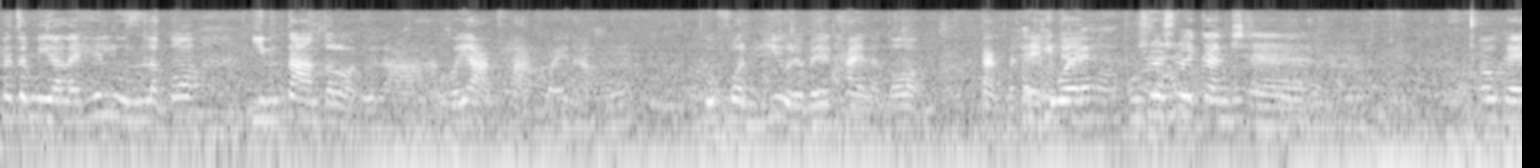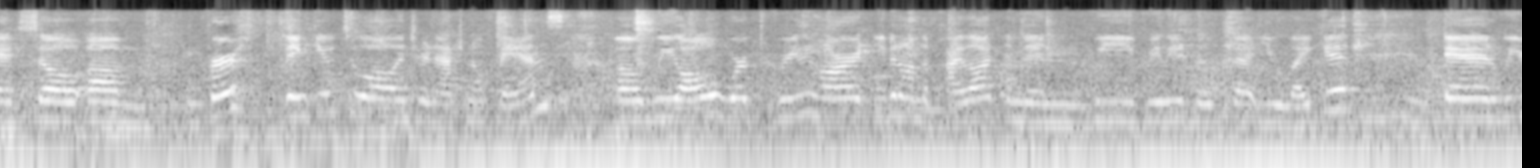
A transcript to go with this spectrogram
มันจะมีอะไรให้ลุ้นแล้วก็ยิ้มตามตลอดเวลาค่ะก็อยากฝากไว้ทั้งทุกคนที่อยู่ในประเทศไทยแล้วก็ต่างประเทศด้วยช่วยช่วยๆกันแชร์ Okay, so um, first, thank you to all international fans. Um, we all worked really hard, even on the pilot, and then we really hope that you like it. And we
